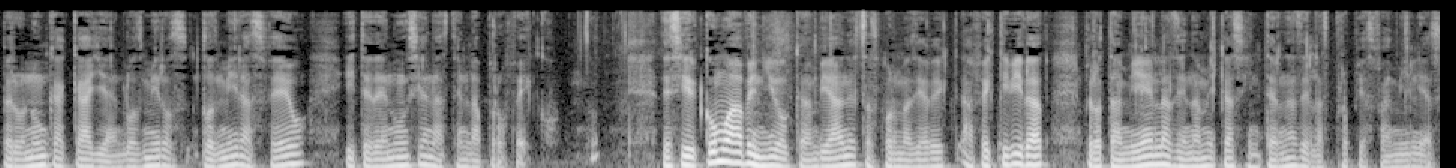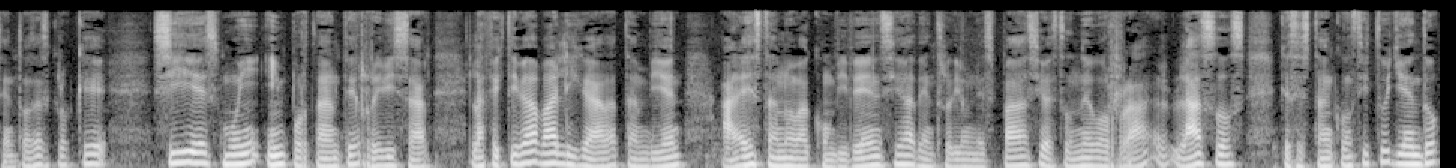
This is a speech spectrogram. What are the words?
pero nunca callan, los, miros, los miras feo y te denuncian hasta en la Profeco. Es decir, cómo ha venido cambiando estas formas de afectividad, pero también las dinámicas internas de las propias familias. Entonces creo que sí es muy importante revisar. La afectividad va ligada también a esta nueva convivencia dentro de un espacio, a estos nuevos lazos que se están constituyendo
